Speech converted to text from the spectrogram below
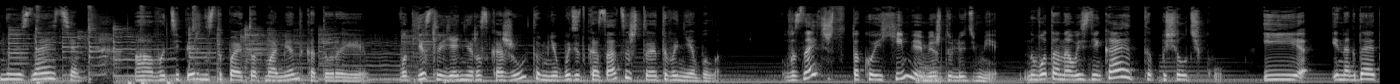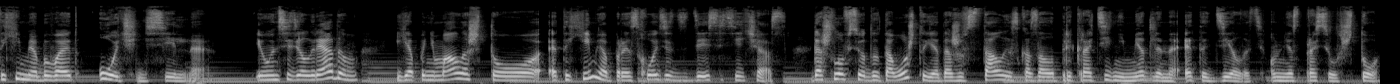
Ну и знаете, а вот теперь наступает тот момент, который... Вот если я не расскажу, то мне будет казаться, что этого не было. Вы знаете, что такое химия между людьми? Ну вот она возникает по щелчку. И иногда эта химия бывает очень сильная. И он сидел рядом, и я понимала, что эта химия происходит здесь и сейчас. Дошло все до того, что я даже встала и сказала, прекрати немедленно это делать. Он меня спросил, что?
